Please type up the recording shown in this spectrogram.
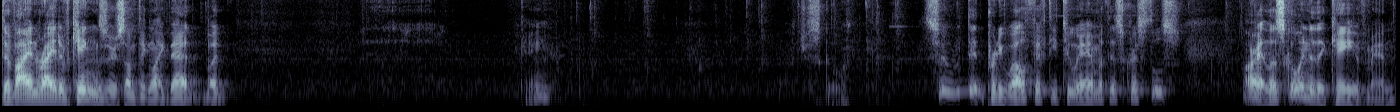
divine right of kings or something like that. But okay, just go. So did pretty well. Fifty-two amethyst crystals. All right, let's go into the cave, man.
